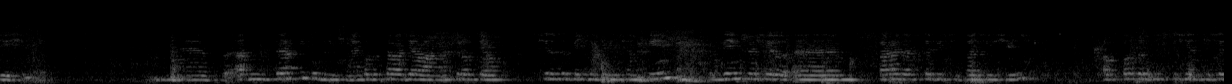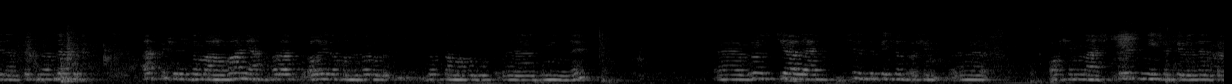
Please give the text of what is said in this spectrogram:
10. E, W administracji publicznej pozostała działalność, rozdział 750-95, zwiększa się e, paragraf 4210 o kwotę 2700 na zakup artykułów do malowania oraz oleju napędowego do, do samochodów e, gminnych. W rozdziale 758 e, 18 zmniejsza się rezerwę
